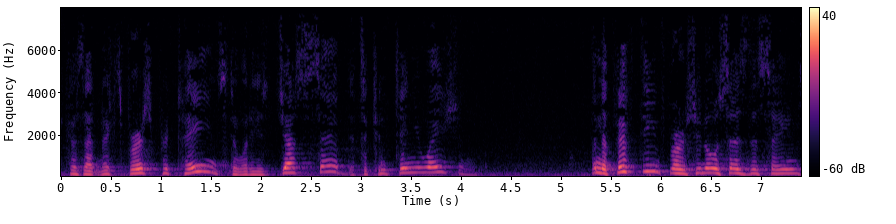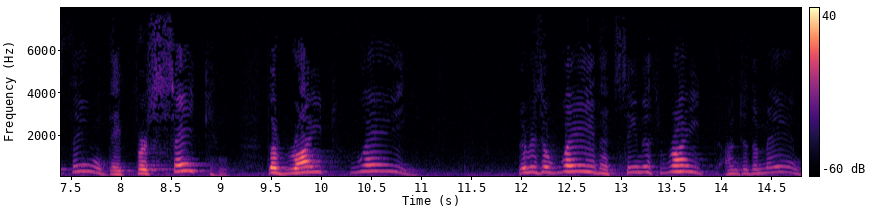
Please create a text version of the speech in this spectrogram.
Because that next verse pertains to what he's just said. It's a continuation. And the 15th verse, you know, says the same thing. They've forsaken the right way. There is a way that seemeth right unto the man,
